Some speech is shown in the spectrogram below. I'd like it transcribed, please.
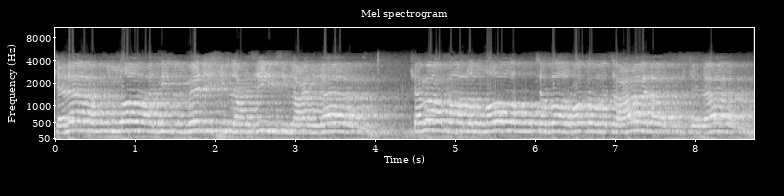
Kelamullahil melikil azizil allam. كما قال الله تبارك وتعالى في الكلام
